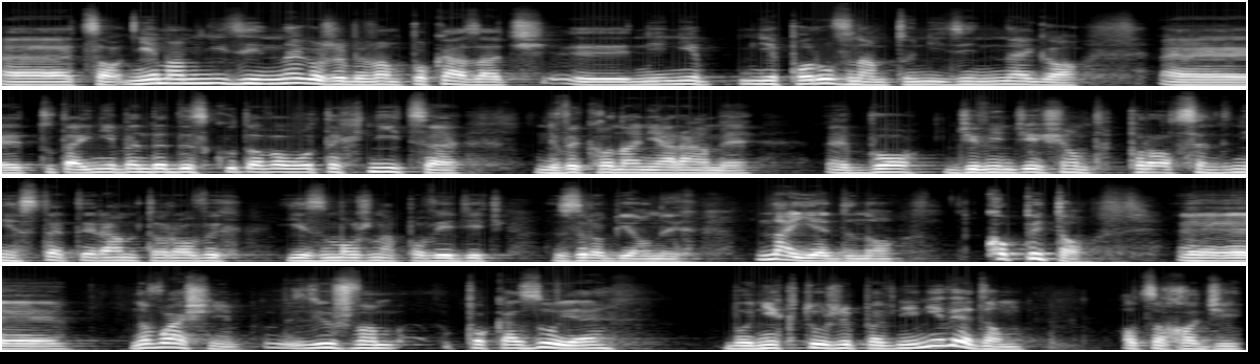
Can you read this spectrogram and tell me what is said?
e, co, nie mam nic innego, żeby Wam pokazać, y, nie, nie, nie porównam tu nic innego. E, tutaj nie będę dyskutował o technice wykonania ramy, e, bo 90% niestety ram torowych jest, można powiedzieć, zrobionych na jedno kopyto. No właśnie, już Wam pokazuję, bo niektórzy pewnie nie wiedzą, o co chodzi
